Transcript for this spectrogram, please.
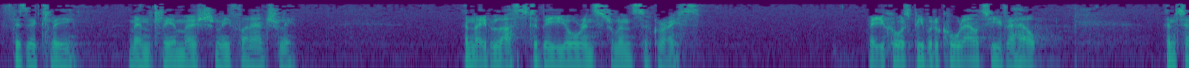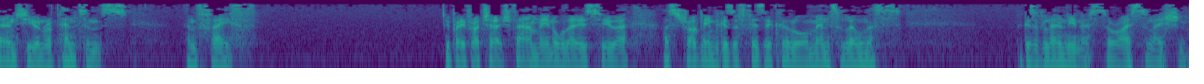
physically, mentally, emotionally, financially. Enable us to be your instruments of grace. May you cause people to call out to you for help and turn to you in repentance and faith. We pray for our church family and all those who are, are struggling because of physical or mental illness, because of loneliness or isolation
